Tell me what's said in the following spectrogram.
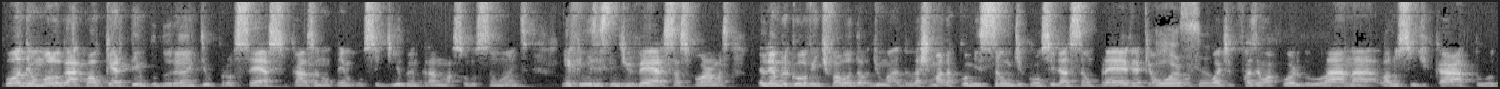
podem homologar qualquer tempo durante o processo, caso não tenham conseguido entrar numa solução antes enfim, existem diversas formas. Eu lembro que o ouvinte falou de uma, da chamada comissão de conciliação prévia, que é um Isso. órgão que pode fazer um acordo lá, na, lá no sindicato,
